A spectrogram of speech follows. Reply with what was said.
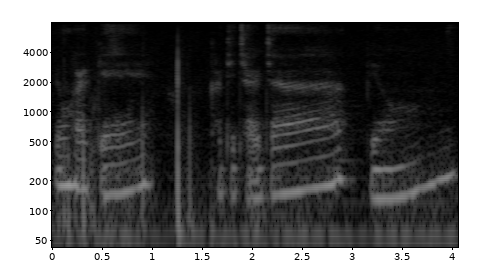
뿅 할게. 같이 잘 자. 뿅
